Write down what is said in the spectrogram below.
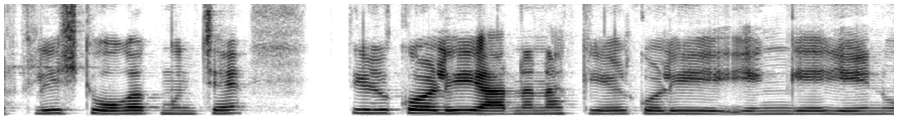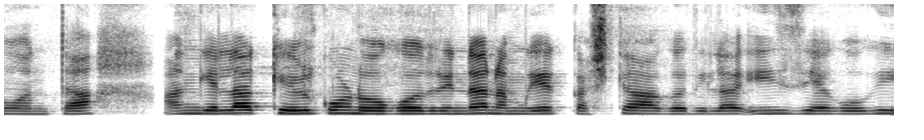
ಅಟ್ಲೀಸ್ಟ್ ಹೋಗೋಕ್ಕೆ ಮುಂಚೆ ತಿಳ್ಕೊಳ್ಳಿ ಯಾರನ್ನ ಕೇಳ್ಕೊಳ್ಳಿ, ಹೆಂಗೆ, ಏನು ಅಂತ. ಹಂಗೆಲ್ಲ ಕೇಳ್ಕೊಂಡು ಹೋಗೋದ್ರಿಂದ ನಮಗೆ ಕಷ್ಟ ಆಗೋದಿಲ್ಲ. ಈಸಿಯಾಗಿ ಹೋಗಿ,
